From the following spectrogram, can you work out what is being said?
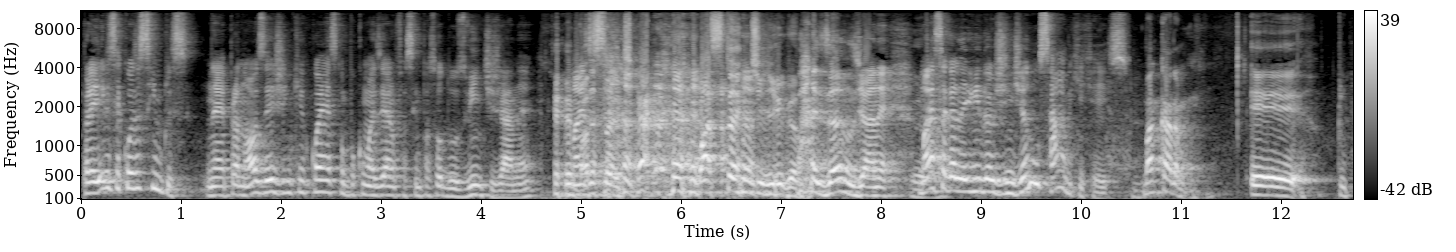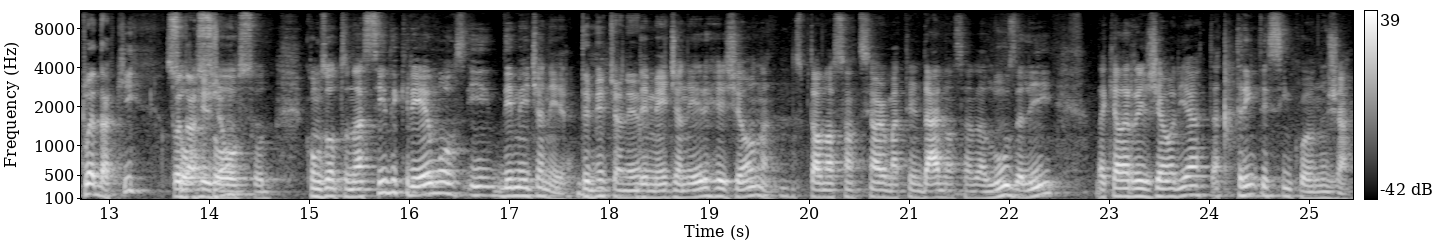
Para eles é coisa simples, né? Para nós, a gente que conhece que é um pouco mais velho, assim, passou dos 20 já, né? Mas, bastante, bastante, diga. Faz anos já, né? É. Mas essa galerinha de hoje em dia não sabe o que, que é isso. Mas, cara, é, tu, tu, é daqui? Tu sou, é da região? Sou, sou. Como sou nascido e criamos e de Medianeira. De Medianeira. De Medianeira, região, na, no Hospital Nossa Senhora Maternidade, Nossa Senhora da Luz ali, daquela região ali há, há 35 anos já.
